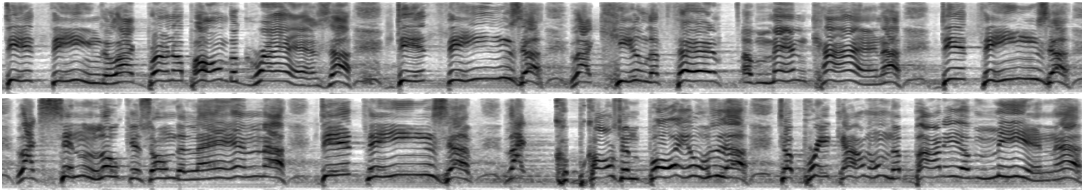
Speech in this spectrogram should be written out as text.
Did things like burn up on the grass, did things like kill a third of mankind, uh, did things uh, like send locusts on the land, uh, did things like causing boils uh, to break out on the body of men. Uh,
